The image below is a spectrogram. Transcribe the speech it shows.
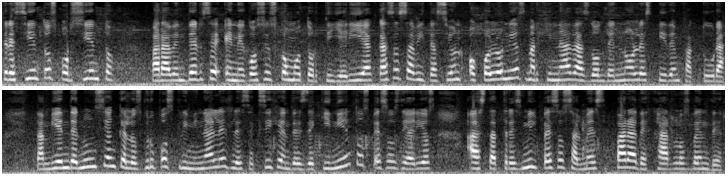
300% para venderse en negocios como tortillería, casas habitación o colonias marginadas donde no les piden factura. También denuncian que los grupos criminales les exigen desde 500 pesos diarios hasta 3 mil pesos al mes para dejarlos vender.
